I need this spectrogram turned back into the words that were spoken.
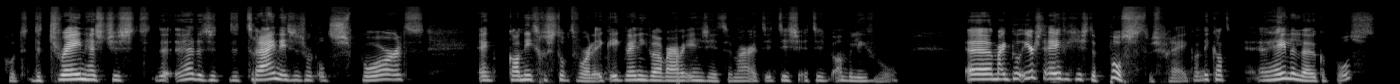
goed. De train has just, de, hè, dus de trein is een soort ontspoord en kan niet gestopt worden. Ik, ik weet niet waar, waar we in zitten, maar het, het, is, het is unbelievable. Uh, maar ik wil eerst eventjes de post bespreken, want ik had een hele leuke post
